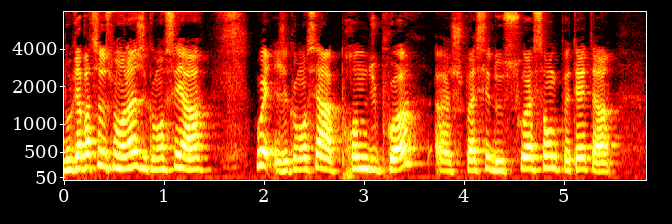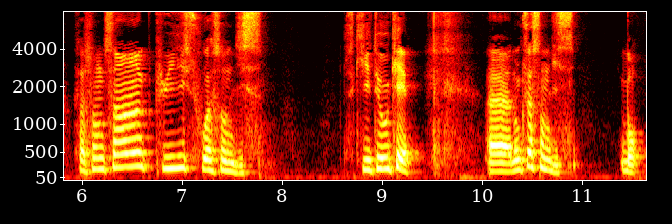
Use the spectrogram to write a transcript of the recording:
Donc à partir de ce moment-là, j'ai commencé à, ouais, j'ai commencé à prendre du poids. Euh, je suis passé de 60 peut-être à 65, puis 70. Ce qui était ok. Euh, donc 70. Bon.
